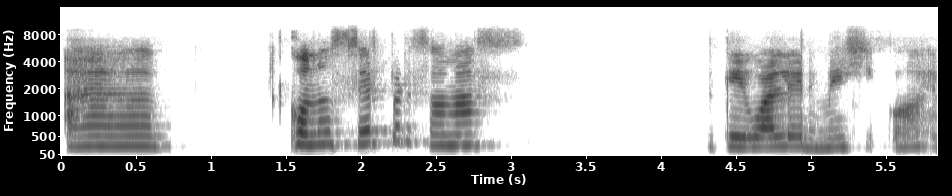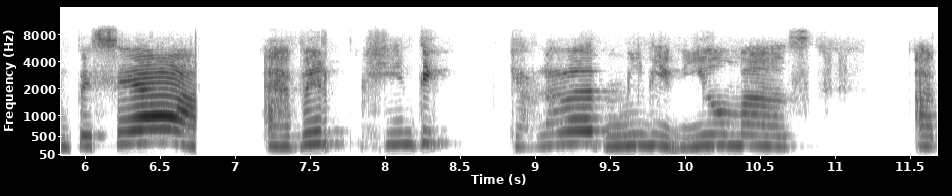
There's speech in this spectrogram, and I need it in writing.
a conocer personas que igual en México. Empecé a, a ver gente que hablaba mil idiomas, a,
